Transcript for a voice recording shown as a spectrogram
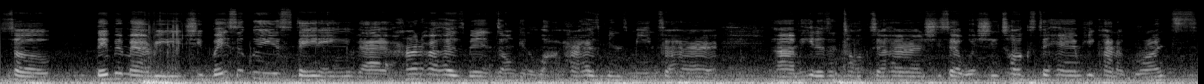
So they've been married. She basically is stating that her and her husband don't get along. Her husband's mean to her. Um, he doesn't talk to her. She said when she talks to him, he kind of grunts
